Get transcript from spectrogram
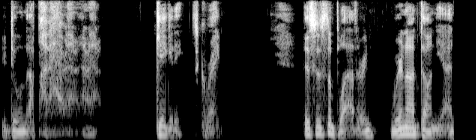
You're doing that giggity. It's great. This is the blathering. We're not done yet.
